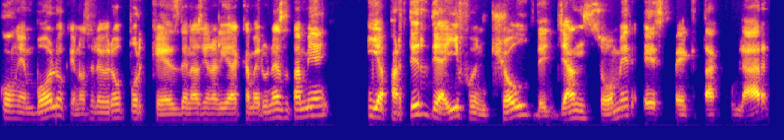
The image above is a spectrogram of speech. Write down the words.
con embolo, que no celebró porque es de nacionalidad camerunesa también, y a partir de ahí fue un show de Jan Sommer espectacular.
